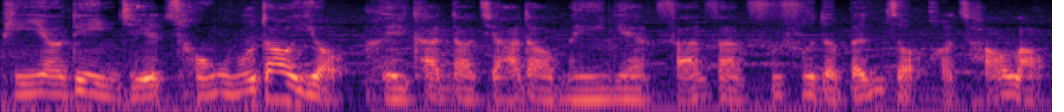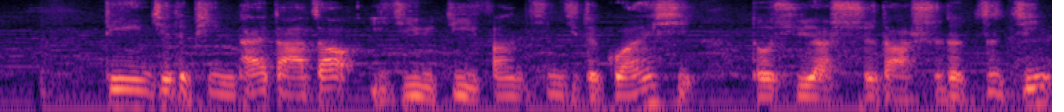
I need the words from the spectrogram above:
平遥电影节从无到有，可以看到贾导每一年反反复复的奔走和操劳。电影节的品牌打造以及与地方经济的关系，都需要实打实的资金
